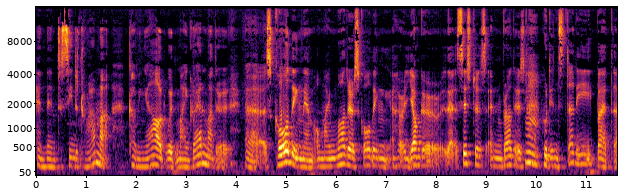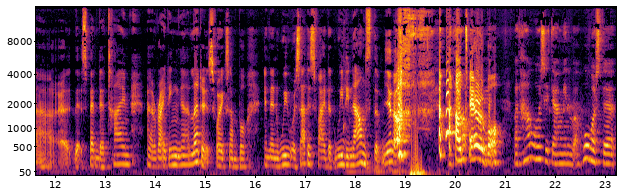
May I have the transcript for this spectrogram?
and then to see the drama coming out with my grandmother uh, scolding them, or my mother scolding her younger uh, sisters and brothers Mm. who didn't study but uh, uh, spend their time uh, writing uh, letters, for example, and then we were satisfied that we denounced them, you know. How terrible. But how was it? I mean, who was the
